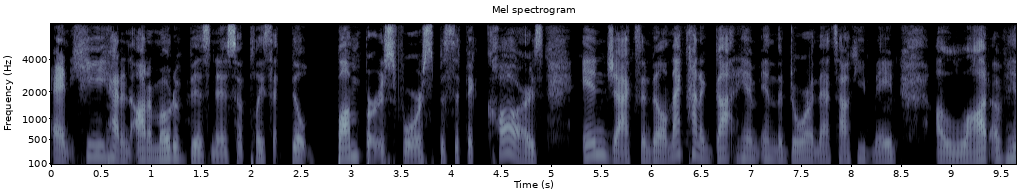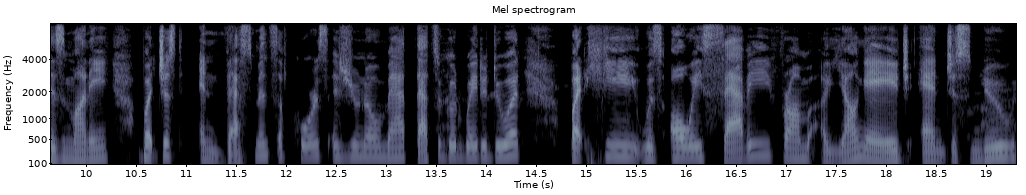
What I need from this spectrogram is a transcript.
and he had an automotive business, a place that built bumpers for specific cars in Jacksonville. And that kind of got him in the door. And that's how he made a lot of his money. But just investments, of course, as you know, Matt, that's a good way to do it. But he was always savvy from a young age and just knew,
